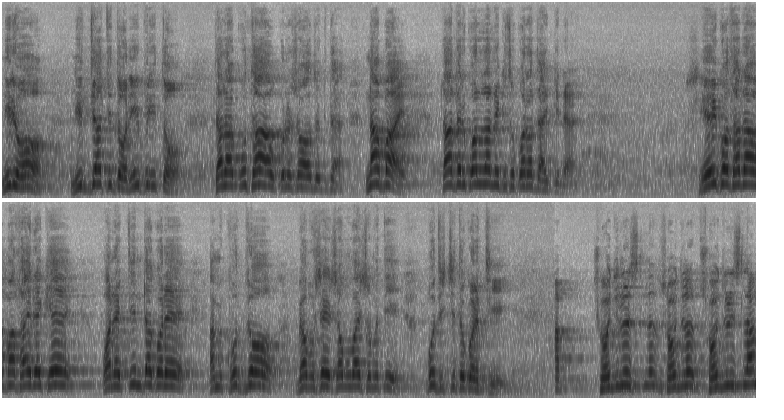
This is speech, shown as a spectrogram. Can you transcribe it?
নিরীহ, নির্যাতিত, নিপীড়িত, যারা কোথাও কোনো সহযোগিতা না পায়, তাদের কল্যাণে কিছু করা যায় কিনা? সেই কথাটা মাথায় রেখে অনেক চিন্তা করে আমি ক্ষুদ্র ব্যবসায়ী সমবায় সমিতি প্রতিষ্ঠিত করেছি। শহীদুল ইসলাম শহীদুল শহীদুল ইসলাম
